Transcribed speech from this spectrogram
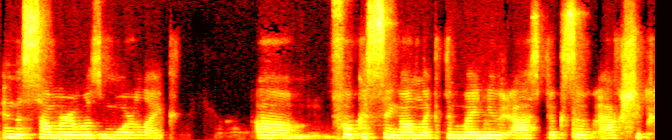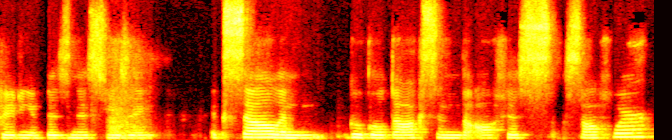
in the summer, it was more like um, focusing on like the minute aspects of actually creating a business using Excel and Google Docs and the Office software.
